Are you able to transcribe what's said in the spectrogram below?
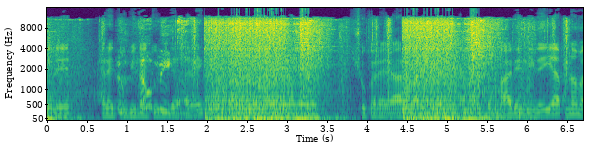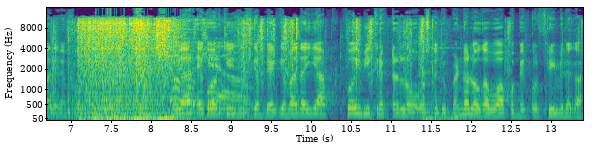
ये ले। अरे तू भी ले, तू भी ले। अरे। शुक्र है यार हमारे हमारे को मारे नहीं रही है अपना मज़े में फोर्टी तो यार एक और चीज़ इसके अपडेट के बाद आई है आप कोई भी करेक्टर लो उसका जो बंडल होगा वो आपको बिल्कुल फ्री मिलेगा।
